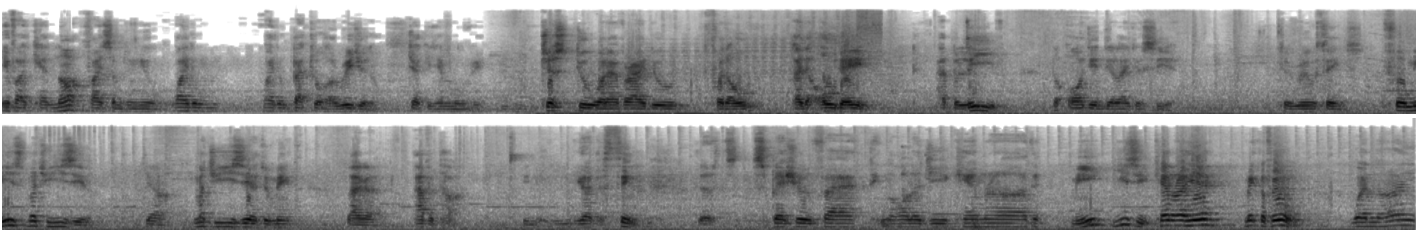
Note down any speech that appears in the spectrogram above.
If I cannot find something new, why don't why don't back to original Jackie Chan movie? Mm-hmm. Just do whatever I do for the old like the old days. I believe the audience they like to see it, the real things. For me, it's much easier. Yeah, much easier to make like a avatar. You, you have to think the special effect, technology, camera. The, me, easy. Camera here, make a film. When I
